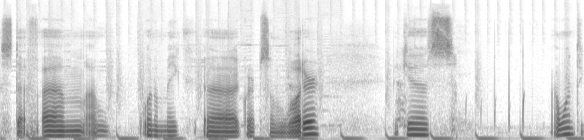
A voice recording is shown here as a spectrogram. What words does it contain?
stuff. Um, I'm gonna make uh, grab some water because I want to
